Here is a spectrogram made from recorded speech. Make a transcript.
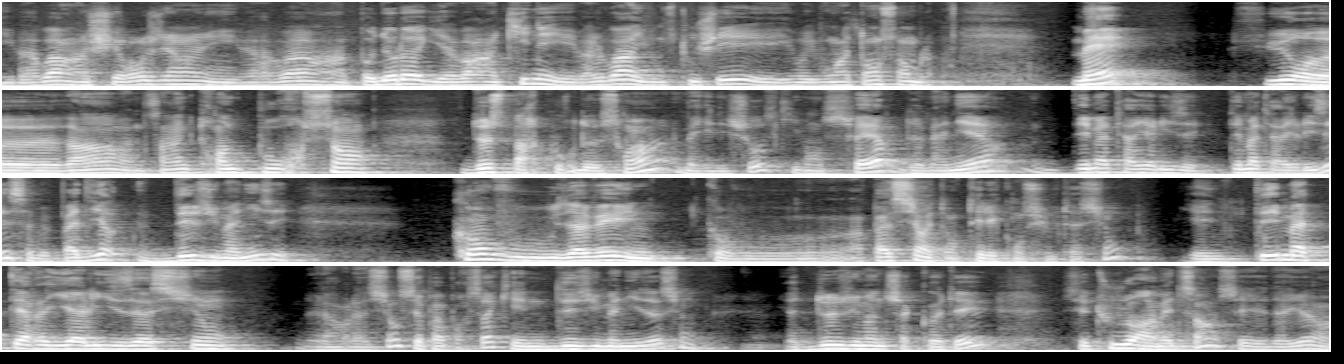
il va avoir un chirurgien, il va avoir un podologue, il va avoir un kiné, il va le voir, ils vont se toucher et ils vont être ensemble. Mais sur 20, 25, 30% de ce parcours de soins, ben, il y a des choses qui vont se faire de manière dématérialisée. Dématérialisée, ça ne veut pas dire déshumanisée. Quand vous avez une, quand un patient est en téléconsultation, il y a une dématérialisation de la relation. C'est pas pour ça qu'il y a une déshumanisation. Il y a deux humains de chaque côté. C'est toujours un médecin. C'est d'ailleurs,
